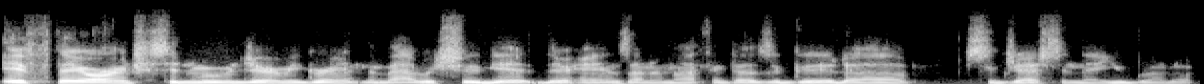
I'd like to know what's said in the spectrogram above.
if they are interested in moving Jerami Grant, the Mavericks should get their hands on him. I think that was a good uh, suggestion that you brought up.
